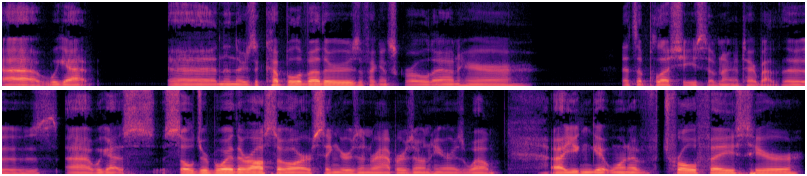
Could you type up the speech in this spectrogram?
Uh, we got, uh, and then there's a couple of others. If I can scroll down here, that's a plushie, so I'm not going to talk about those. Uh, we got Soldier Boy. There also are singers and rappers on here as well. Uh, you can get one of Trollface here.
